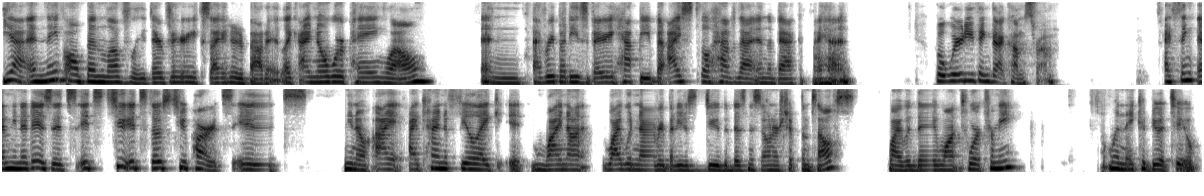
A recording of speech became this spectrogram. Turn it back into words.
Yeah. And they've all been lovely. They're very excited about it. Like, I know we're paying well and everybody's very happy, but I still have that in the back of my head. But where do you think that comes from? I think I mean it is. It's it's two it's those two parts. It's you know, I I kind of feel like it why not why wouldn't everybody just do the business ownership themselves? Why would they want to work for me when they could do it too?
